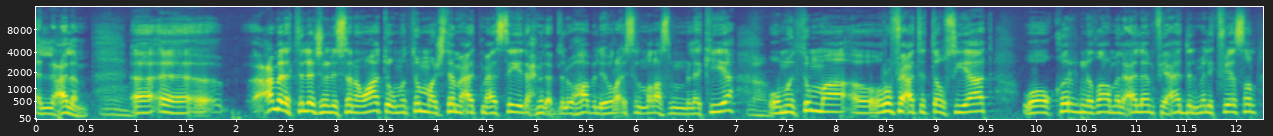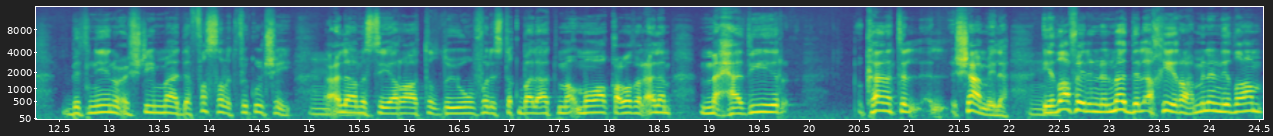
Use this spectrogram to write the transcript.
العلم عملت اللجنة لسنوات ومن ثم اجتمعت مع السيد أحمد عبد الوهاب اللي هو رئيس المراسم الملكية. نعم. ومن ثم رفعت التوصيات وأقر نظام العلم في عهد الملك فيصل ب 22 مادة. فصلت في كل شيء إعلام السيارات الضيوف الاستقبالات مواقع وضع العلم محاذير كانت شاملة. إضافة إلى أن المادة الأخيرة من النظام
